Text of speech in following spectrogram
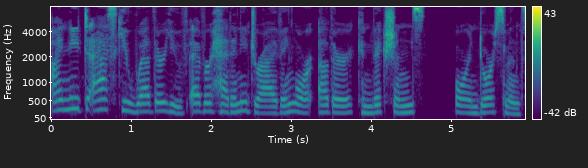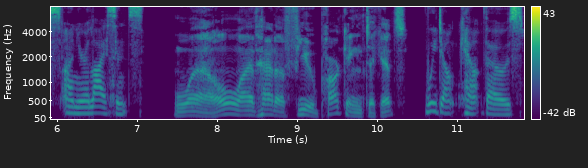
I need to ask you whether you've ever had any driving or other convictions or endorsements on your license. Well, I've had a few parking tickets, We don't count those.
